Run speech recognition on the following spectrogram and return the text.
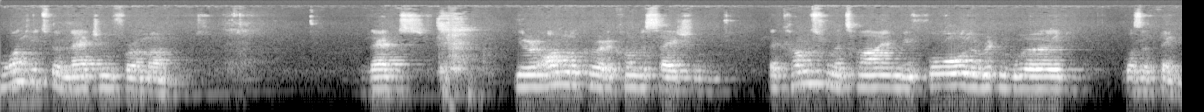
I want you to imagine for a moment that you're an onlooker at a conversation that comes from a time before the written word was a thing,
